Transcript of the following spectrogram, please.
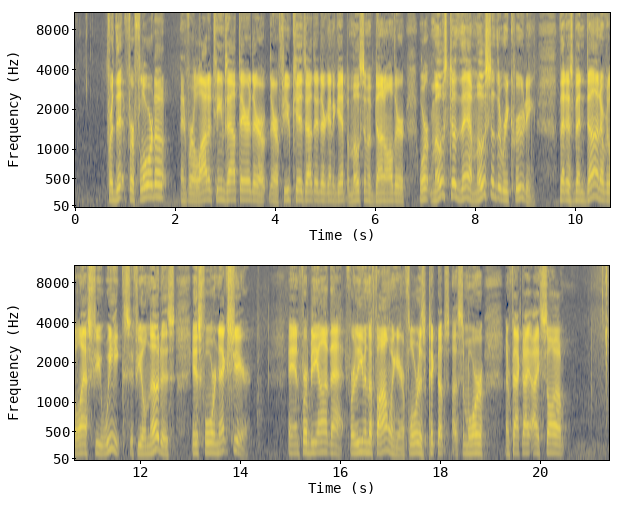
for the, for Florida and for a lot of teams out there. There are there are a few kids out there they're going to get, but most of them have done all their work. Most of them, most of the recruiting that has been done over the last few weeks, if you'll notice, is for next year and for beyond that, for even the following year. Florida's picked up uh, some more. In fact, I, I saw,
